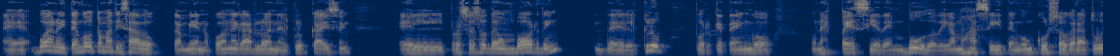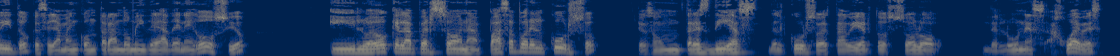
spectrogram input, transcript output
Eh, bueno, y tengo automatizado también, no puedo negarlo, en el Club Kaizen, el proceso de onboarding del club, porque tengo una especie de embudo, digamos así, tengo un curso gratuito que se llama Encontrando mi idea de negocio, y luego que la persona pasa por el curso, que son tres días del curso, está abierto solo de lunes a jueves,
